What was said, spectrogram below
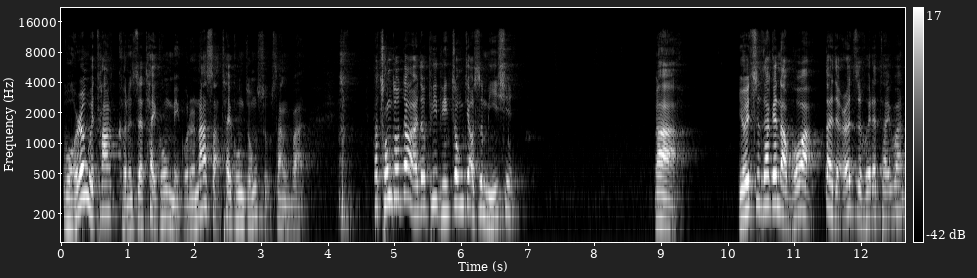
我认为他可能是在太空，美国的 NASA 太空总署上班。他从头到尾都批评宗教是迷信。啊，有一次他跟老婆啊带着儿子回来台湾，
